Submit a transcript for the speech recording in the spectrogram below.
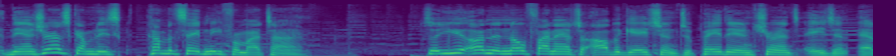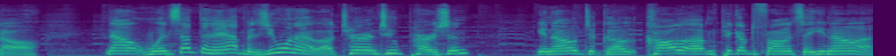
the insurance companies compensate me for my time. So you're under no financial obligation to pay the insurance agent at all. Now, when something happens, you want a, a uh, turn to person, you know, to go call up and pick up the phone and say, you know, uh,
